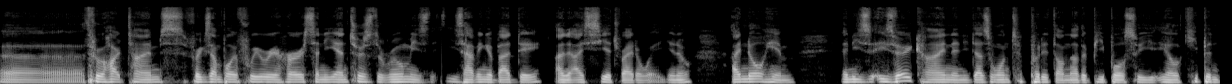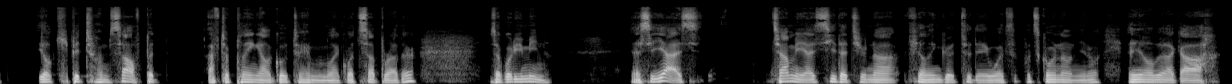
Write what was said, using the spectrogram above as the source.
uh, through hard times. For example, if we rehearse and he enters the room, he's he's having a bad day, and I see it right away. You know, I know him, and he's he's very kind, and he doesn't want to put it on other people, so he, will keep it he'll keep it to himself. But after playing, I'll go to him. I'm like, "What's up, brother?" He's like, "What do you mean?" And I say, "Yeah." I see, Tell me, I see that you're not feeling good today. What's what's going on? You know, and he'll be like, "Ah,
